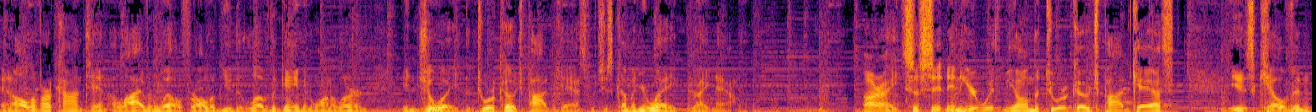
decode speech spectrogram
and all of our content alive and well for all of you that love the game and want to learn. Enjoy the Tour Coach podcast, which is coming your way right now. All right, so sitting in here with me on the Tour Coach podcast is Kelvin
